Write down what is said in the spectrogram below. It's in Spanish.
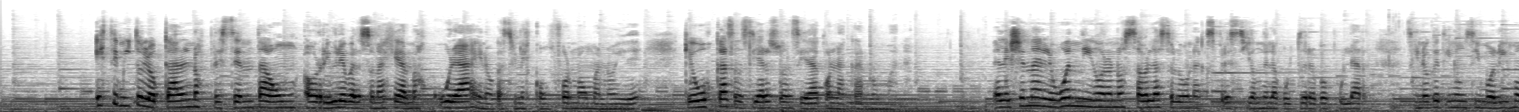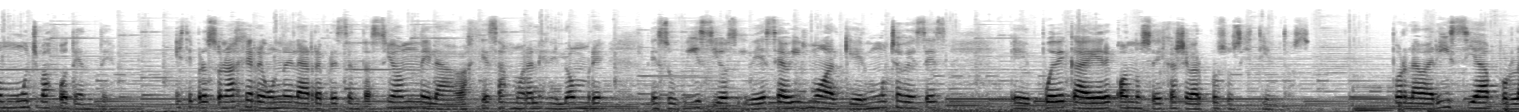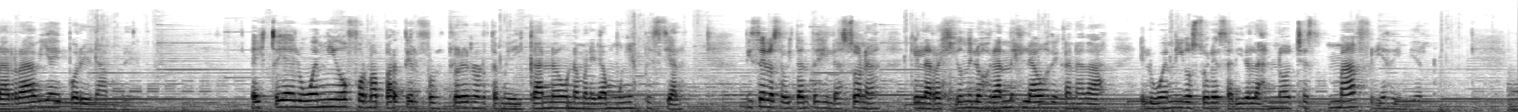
Este mito local nos presenta a un horrible personaje de alma oscura, en ocasiones con forma humanoide, que busca saciar su ansiedad con la carne humana. La leyenda del Wendigo no nos habla solo de una expresión de la cultura popular, sino que tiene un simbolismo mucho más potente. Este personaje reúne la representación de las bajezas morales del hombre, de sus vicios y de ese abismo al que muchas veces eh, puede caer cuando se deja llevar por sus instintos, por la avaricia, por la rabia y por el hambre. La historia del Wendigo forma parte del folclore norteamericano de una manera muy especial. Dicen los habitantes de la zona que en la región de los grandes lagos de Canadá, el Wendigo suele salir a las noches más frías de invierno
